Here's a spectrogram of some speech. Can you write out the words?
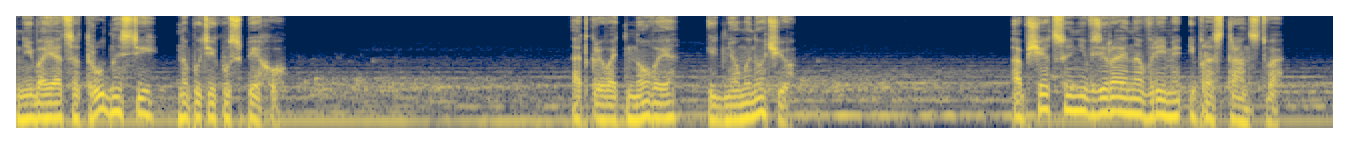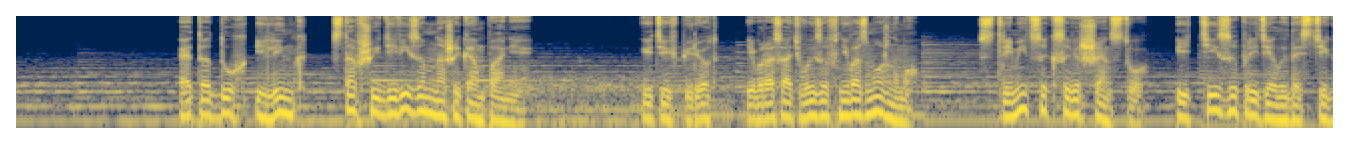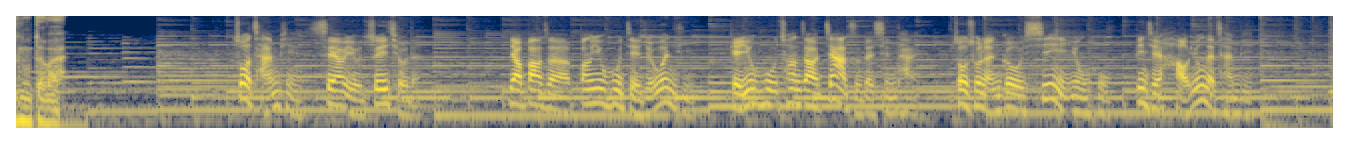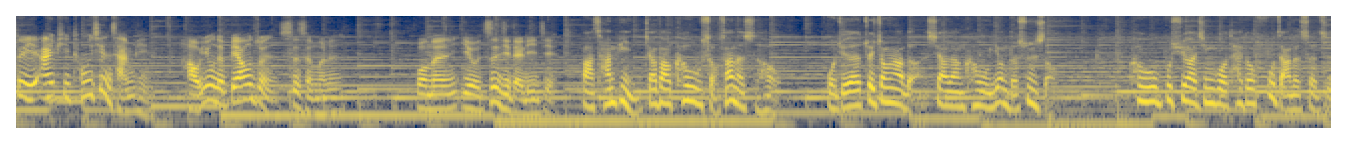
Не бояться трудностей на пути к успеху. Открывать новое и днем, и ночью. Общаться, невзирая на время и пространство. Это дух и линк, ставший девизом нашей компании. Идти вперед и бросать вызов невозможному. Стремиться к совершенству, идти за пределы достигнутого. 做产品是要有追求的，要抱着帮用户解决问题、给用户创造价值的心态，做出能够吸引用户并且好用的产品。对于 IP 通信产品，好用的标准是什么呢？我们有自己的理解。把产品交到客户手上的时候，我觉得最重要的是要让客户用得顺手。客户不需要经过太多复杂的设置，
